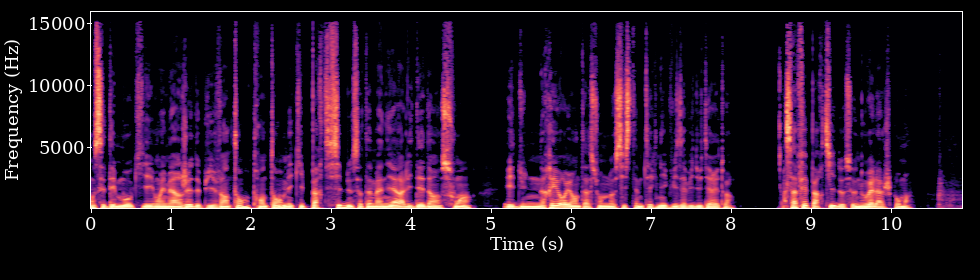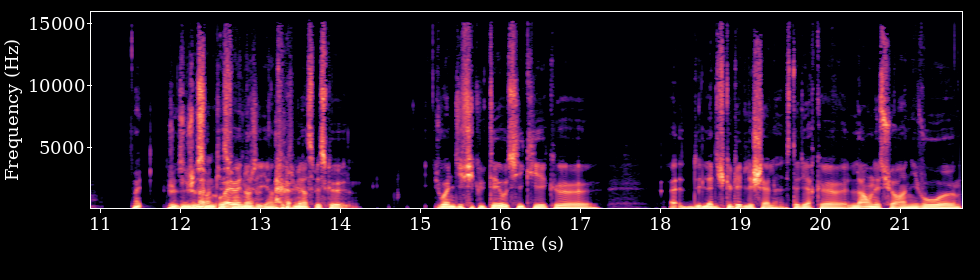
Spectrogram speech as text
Bon, c'est des mots qui ont émergé depuis 20 ans, 30 ans, mais qui participent d'une certaine manière à l'idée d'un soin et d'une réorientation de nos systèmes techniques vis-à-vis du territoire. Ça fait partie de ce nouvel âge pour moi. Oui, je, je sens une question. Ouais, il y a un truc qui me vient, c'est parce que je vois une difficulté aussi qui est que euh, la difficulté de l'échelle. C'est-à-dire que là, on est sur un niveau euh,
